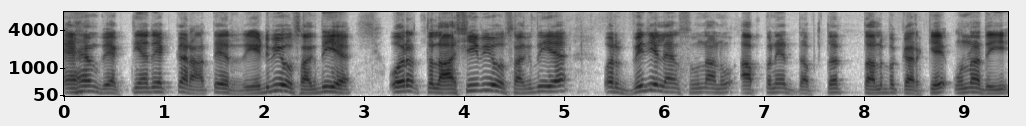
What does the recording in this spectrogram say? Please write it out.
ਅਹਿਮ ਵਿਅਕਤੀਆਂ ਦੇ ਘਰਾਂ ਤੇ ਰੇਡ ਵੀ ਹੋ ਸਕਦੀ ਹੈ ਔਰ ਤਲਾਸ਼ੀ ਵੀ ਹੋ ਸਕਦੀ ਹੈ ਔਰ ਵਿਜੀਲੈਂਸ ਉਹਨਾਂ ਨੂੰ ਆਪਣੇ ਦਫ਼ਤਰ ਤਲਬ ਕਰਕੇ ਉਹਨਾਂ ਦੀ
